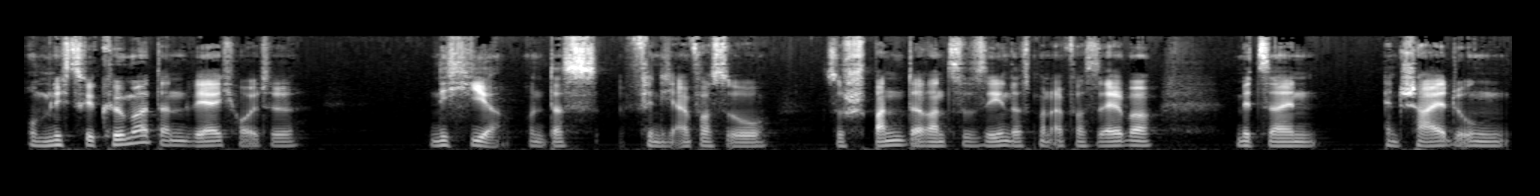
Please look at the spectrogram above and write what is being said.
um nichts gekümmert, dann wäre ich heute nicht hier. Und das finde ich einfach so, so spannend daran zu sehen, dass man einfach selber mit seinen Entscheidungen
